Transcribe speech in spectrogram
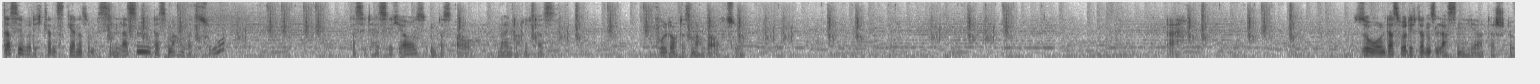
Das hier würde ich ganz gerne so ein bisschen lassen. Das machen wir zu. Das sieht hässlich aus. Und das auch. Nein, doch nicht das. Obwohl doch, das machen wir auch zu. Ah. So, und das würde ich dann lassen hier, das Stück.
